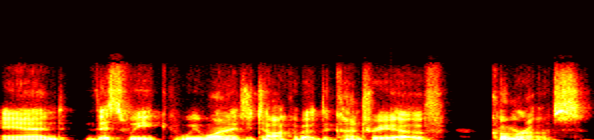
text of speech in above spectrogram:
And this week we wanted to talk about the country of Comoros.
